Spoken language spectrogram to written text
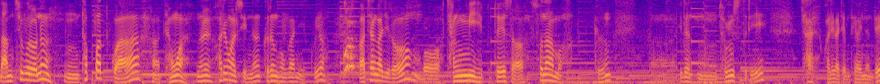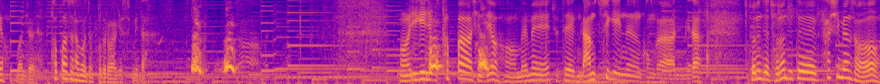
남측으로는 음, 텃밭과 어, 정원을 활용할 수 있는 그런 공간이 있고요. 마찬가지로 뭐 장미부터 해서 소나무 등 어, 이런 음, 적용수들이 잘 관리가 좀 되어 있는데요. 먼저 텃밭을 한번 좀 보도록 하겠습니다. 어, 이게 이제 텃밭인데요. 어, 매매 주택 남측에 있는 공간입니다. 저는 이제 전원주택 사시면서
